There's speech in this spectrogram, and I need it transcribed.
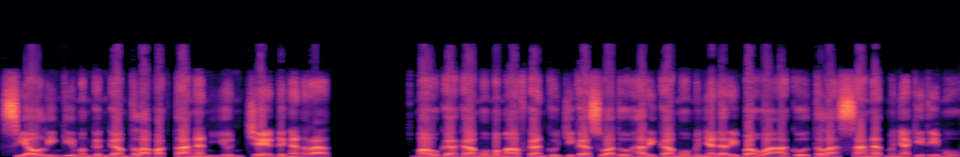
Xiao Lingqi menggenggam telapak tangan Yun Che dengan erat. Maukah kamu memaafkanku jika suatu hari kamu menyadari bahwa aku telah sangat menyakitimu?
